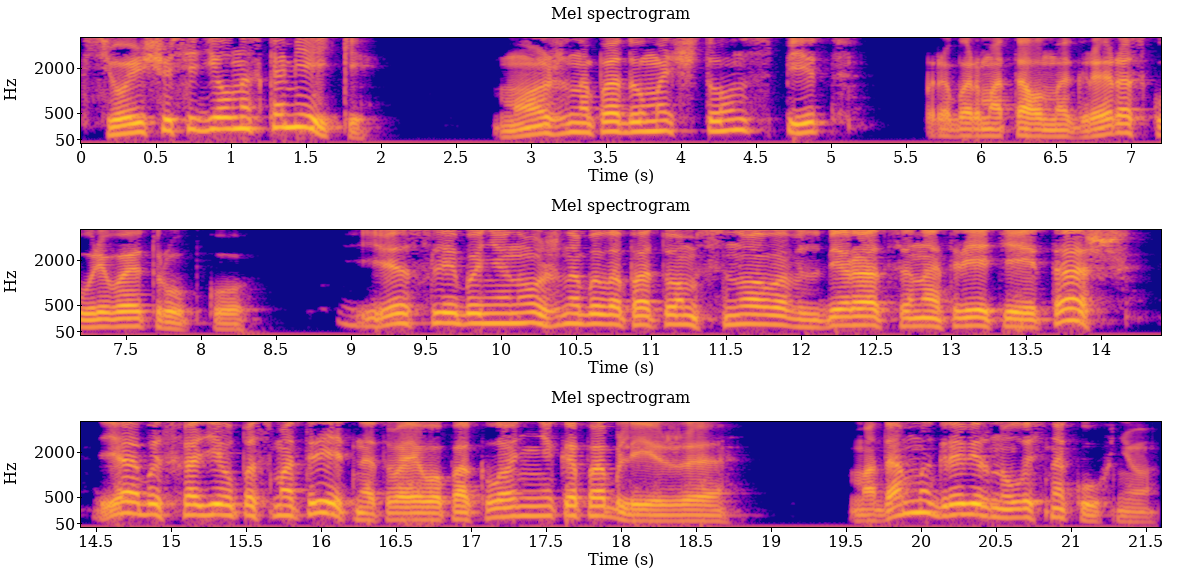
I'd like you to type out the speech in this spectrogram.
все еще сидел на скамейке. «Можно подумать, что он спит», — пробормотал Мегре, раскуривая трубку. «Если бы не нужно было потом снова взбираться на третий этаж, я бы сходил посмотреть на твоего поклонника поближе». Мадам Мегре вернулась на кухню.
